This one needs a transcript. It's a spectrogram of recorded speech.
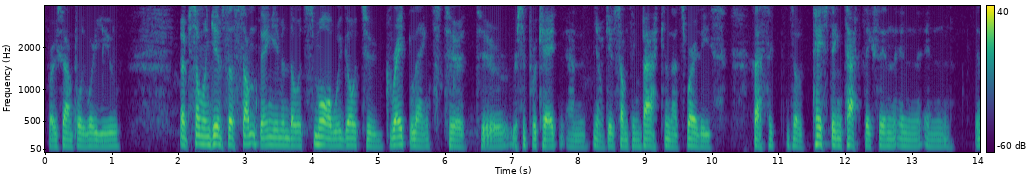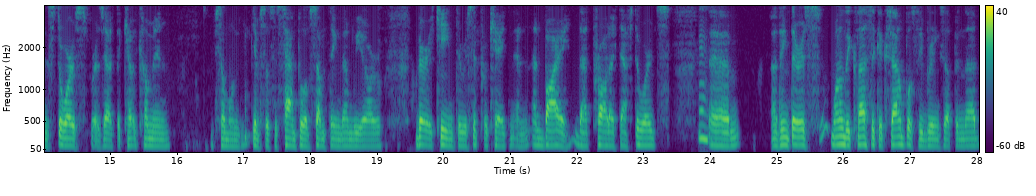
for example, where you if someone gives us something, even though it's small, we go to great lengths to to reciprocate and you know give something back, and that's where these classic so tasting tactics in in in in stores for example come in. If someone gives us a sample of something then we are very keen to reciprocate and, and buy that product afterwards. Mm. um, i think there is one of the classic examples he brings up in that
